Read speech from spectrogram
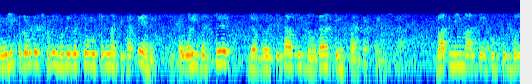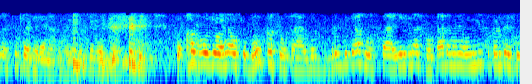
उंगली पकड़कर छोटे छोटे बच्चों को चलना सिखाते हैं। और वही बच्चे जब पिता वृद्ध होता है तिरस्कार करते हैं बात नहीं मानते कुछ कुछ बोल चुप बैठे रहना तो तो अब वो जो है ना उसको बहुत कष्ट होता है। वृद्ध क्या सोचता है ये इतना छोटा था मैंने उंगली पकड़ कर इसको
